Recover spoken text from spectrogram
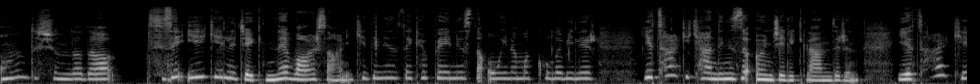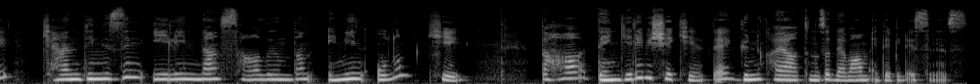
Onun dışında da size iyi gelecek ne varsa hani kedinizde köpeğinizde oynamak olabilir. Yeter ki kendinizi önceliklendirin. Yeter ki kendinizin iyiliğinden, sağlığından emin olun ki daha dengeli bir şekilde günlük hayatınıza devam edebilirsiniz.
